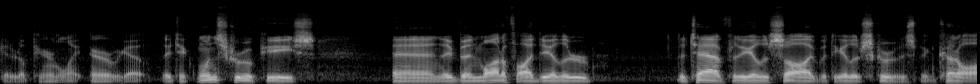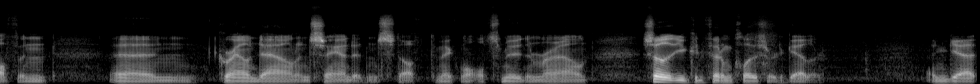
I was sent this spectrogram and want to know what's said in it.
Get it up here in the light. There we go. They take one screw a piece and they've been modified. The other, the tab for the other side with the other screw has been cut off and and ground down and sanded and stuff to make them all smooth and round. so that you can fit them closer together and get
